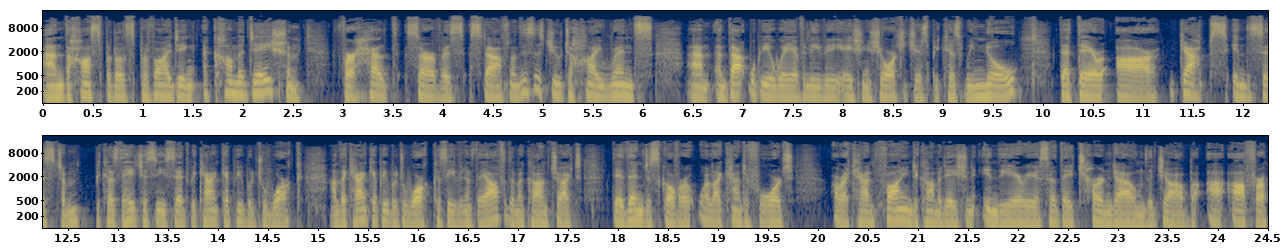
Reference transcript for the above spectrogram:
and the hospitals providing accommodation for health service staff. Now, this is due to high rents, um, and that will be a way of alleviating shortages because we know that there are gaps in the system because the HSE said we can't get people to work, and they can't get people to work because even if they offer them a contract, they then discover, well, I can't afford or I can't find accommodation in the area, so they turn down the job uh, offer.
